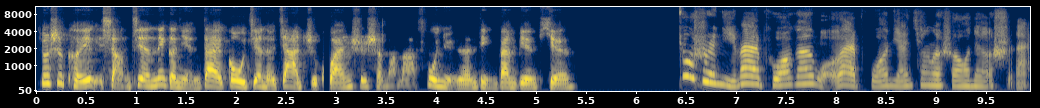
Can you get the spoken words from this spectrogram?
就是可以想见那个年代构建的价值观是什么嘛？妇女能顶半边天，就是你外婆跟我外婆年轻的时候那个时代。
